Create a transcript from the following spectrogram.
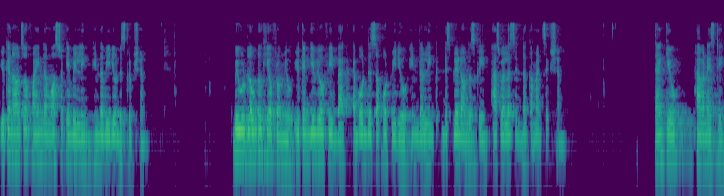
You can also find the master KB link in the video description. We would love to hear from you. You can give your feedback about this support video in the link displayed on the screen as well as in the comment section. Thank you. Have a nice day.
